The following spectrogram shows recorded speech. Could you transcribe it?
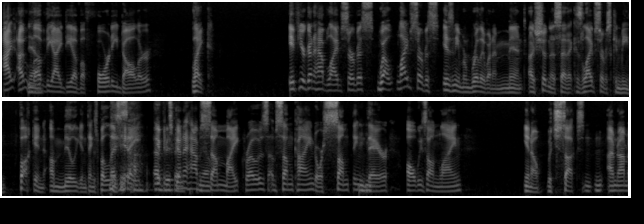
I, I Yeah. love the idea of a forty dollar, like, if you're going to have live service. Well, live service isn't even really what I meant. I shouldn't have said it because live service can mean fucking a million things. But let's say if it's going to have some micros of some kind or something Mhm. there, always online, you know, which sucks. I'm not,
